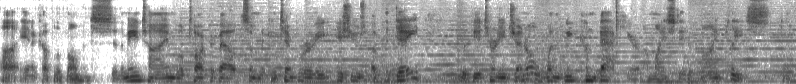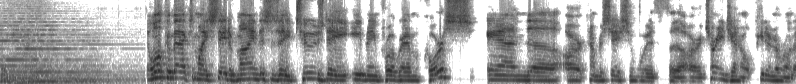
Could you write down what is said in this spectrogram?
uh, in a couple of moments. In the meantime, we'll talk about some of the contemporary issues of the day with the Attorney General when we come back here on My State of Mind. Please. And welcome back to My State of Mind. This is a Tuesday evening program, of course, and uh, our conversation with uh, our Attorney General, Peter Neronha,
